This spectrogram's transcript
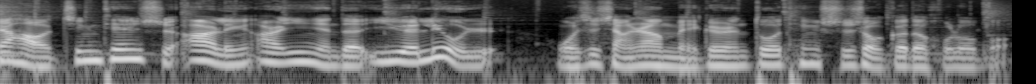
大家好，今天是二零二一年的一月六日。我是想让每个人多听十首歌的胡萝卜。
